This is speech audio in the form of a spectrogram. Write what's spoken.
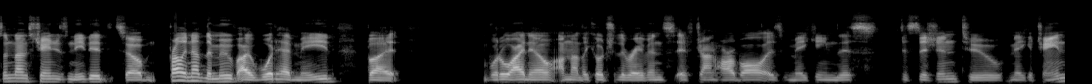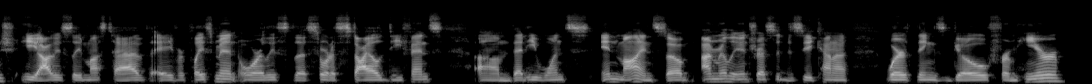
sometimes change is needed. So probably not the move I would have made, but what do I know? I'm not the coach of the Ravens. If John Harbaugh is making this decision to make a change. He obviously must have a replacement or at least the sort of style defense um, that he wants in mind. So I'm really interested to see kind of where things go from here.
